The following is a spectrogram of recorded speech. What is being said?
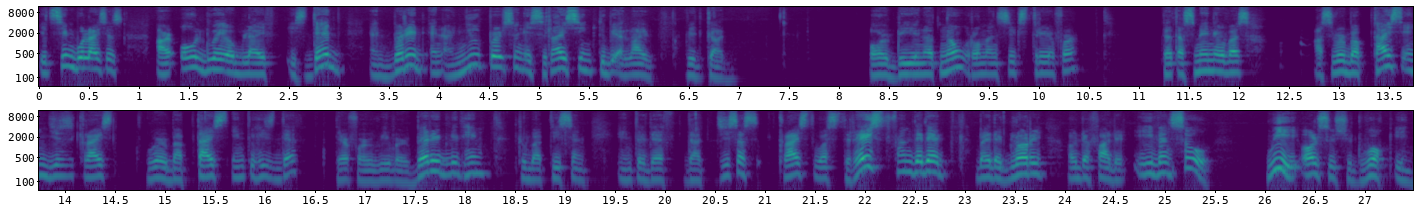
It symbolizes Our old way of life is dead and buried, and a new person is rising to be alive with God. Or do you not know, Romans 6 3 and 4, that as many of us as we were baptized in Jesus Christ we were baptized into his death? Therefore, we were buried with him through baptism into death, that Jesus Christ was raised from the dead by the glory of the Father. Even so, we also should walk in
